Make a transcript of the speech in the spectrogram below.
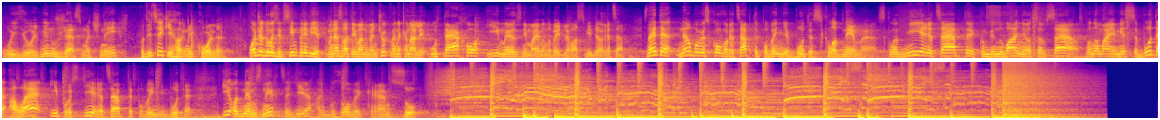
Ой-ой, він уже смачний. Подивіться, який гарний колір. Отже, друзі, всім привіт! Мене звати Іван Іванчук, ви на каналі Утехо, і ми знімаємо новий для вас відеорецепт. Знаєте, не обов'язково рецепти повинні бути складними. Складні рецепти, комбінування, це все воно має місце бути, але і прості рецепти повинні бути. І одним з них це є гарбузовий крем-суп.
